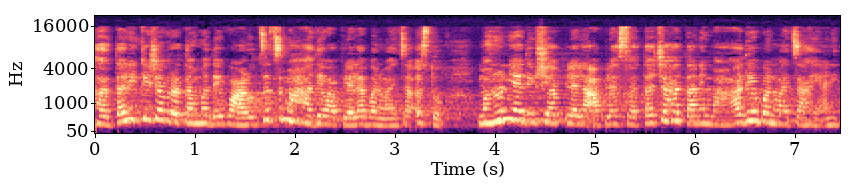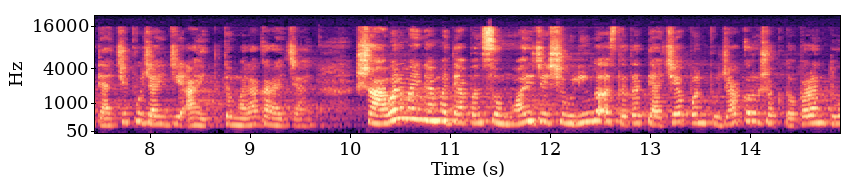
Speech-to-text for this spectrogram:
हरतालिकेच्या व्रतामध्ये वाळूचाच महादेव आपल्याला बनवायचा असतो. म्हणून या दिवशी आपल्याला आपल्या स्वतःच्या हाताने महादेव बनवायचा आहे आणि त्याची पूजा जी आहे ती तुम्हाला करायची आहे. श्रावण महिन्यामध्ये आपण सोमवारी जे शिवलिंग असतं तर त्याची आपण पूजा करू शकतो. परंतु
